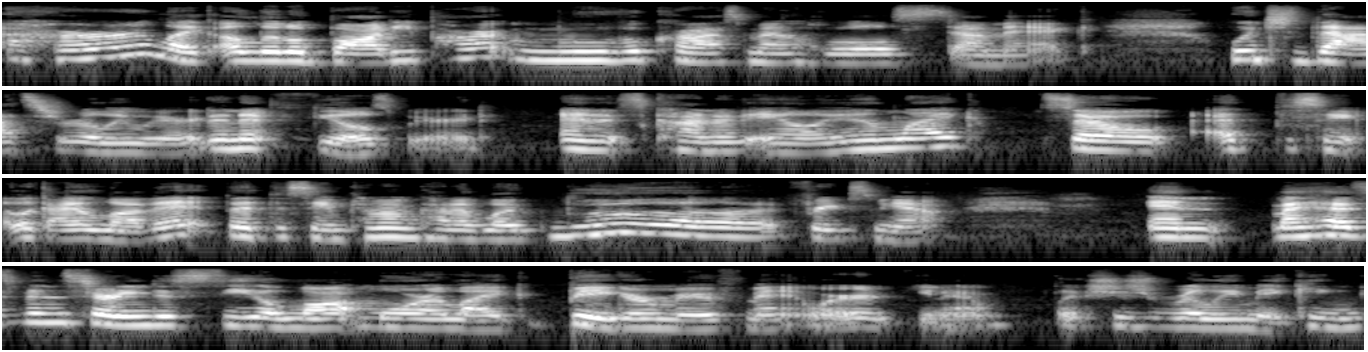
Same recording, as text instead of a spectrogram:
her like a little body part move across my whole stomach, which that's really weird and it feels weird and it's kind of alien like. So at the same like I love it, but at the same time I'm kind of like it freaks me out. And my husband's starting to see a lot more like bigger movement where you know like she's really making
